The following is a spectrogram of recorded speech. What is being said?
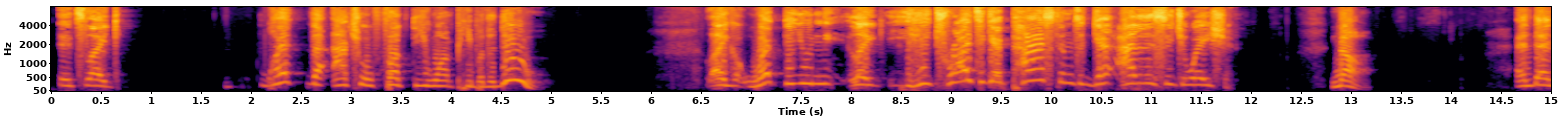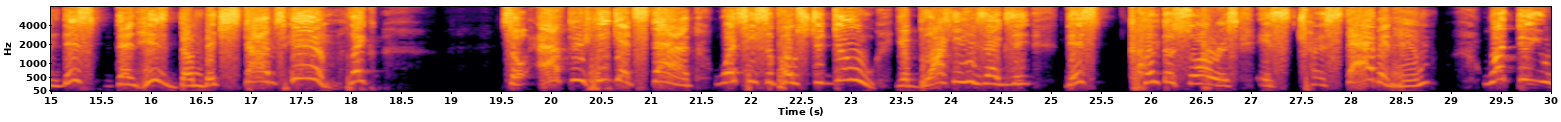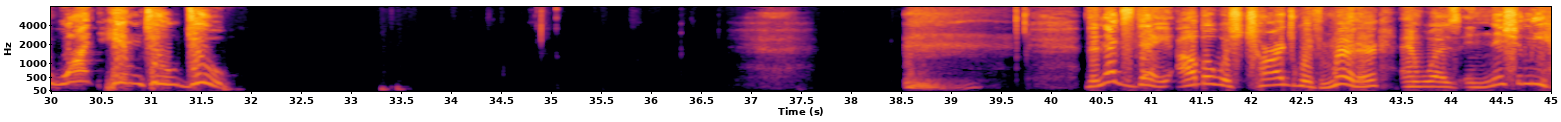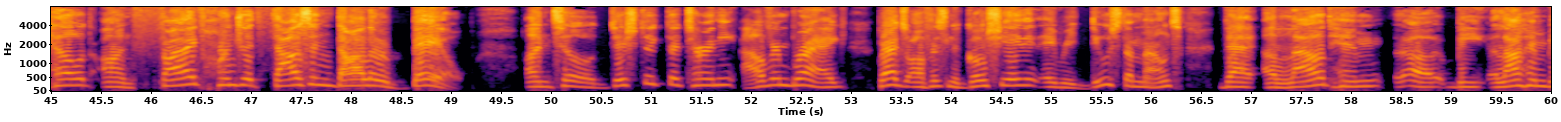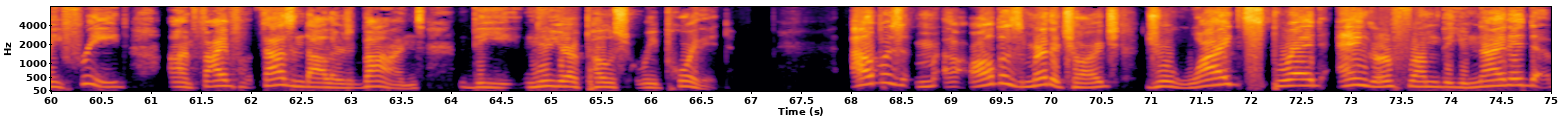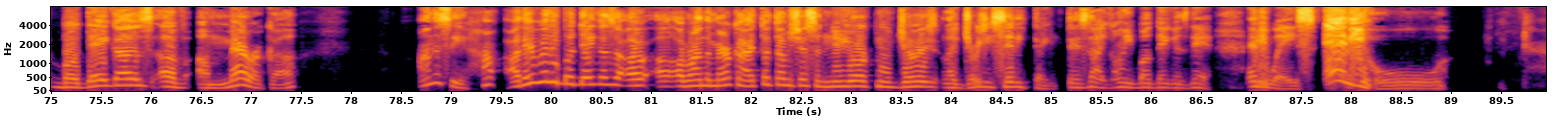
It's like, what the actual fuck do you want people to do? Like, what do you need? Like, he tried to get past him to get out of the situation. No. And then this, then his dumb bitch stabs him. Like, so after he gets stabbed, what's he supposed to do? You're blocking his exit. This Cuntosaurus is stabbing him. What do you want him to do? The next day, Alba was charged with murder and was initially held on $500,000 bail until District Attorney Alvin Bragg Bragg's office negotiated a reduced amount that allowed him uh, be allowed him be freed on five thousand dollars bonds. The New York Post reported. Alba's uh, Alba's murder charge drew widespread anger from the United Bodegas of America, honestly, how are they really bodegas around America? I thought that was just a New York, New Jersey, like Jersey City thing. There's like only bodegas there. Anyways, anywho,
